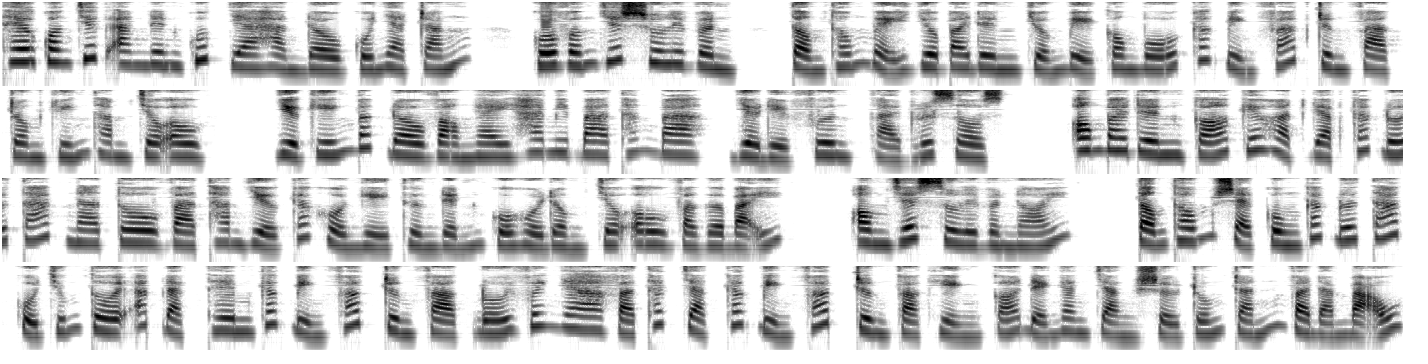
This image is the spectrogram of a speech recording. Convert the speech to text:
Theo quan chức an ninh quốc gia hàng đầu của Nhà Trắng, cố vấn Jake Sullivan, Tổng thống Mỹ Joe Biden chuẩn bị công bố các biện pháp trừng phạt trong chuyến thăm châu Âu, dự kiến bắt đầu vào ngày 23 tháng 3 giờ địa phương tại Brussels. Ông Biden có kế hoạch gặp các đối tác NATO và tham dự các hội nghị thượng đỉnh của Hội đồng châu Âu và G7. Ông Jake Sullivan nói, Tổng thống sẽ cùng các đối tác của chúng tôi áp đặt thêm các biện pháp trừng phạt đối với Nga và thắt chặt các biện pháp trừng phạt hiện có để ngăn chặn sự trốn tránh và đảm bảo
